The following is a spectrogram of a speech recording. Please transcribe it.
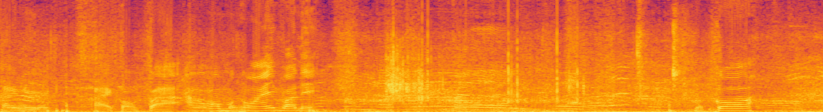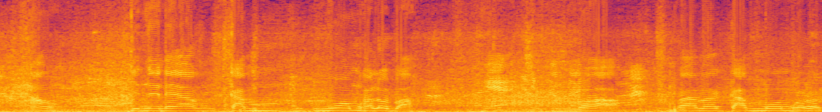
ทางนี้ขายของป่าเอาเอาหมกหอยบ่นี่มะกอเอากินยังไงเอากำงวมเขาลดบ่ว่าว่ามากำมวมเขาลด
